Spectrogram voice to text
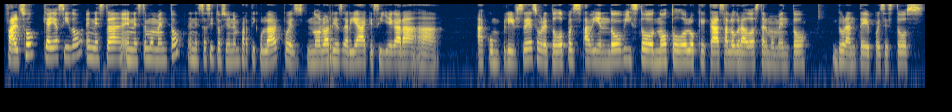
falso que haya sido en, esta, en este momento, en esta situación en particular, pues no lo arriesgaría a que sí llegara a, a cumplirse, sobre todo pues habiendo visto no todo lo que Cass ha logrado hasta el momento durante pues estos...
